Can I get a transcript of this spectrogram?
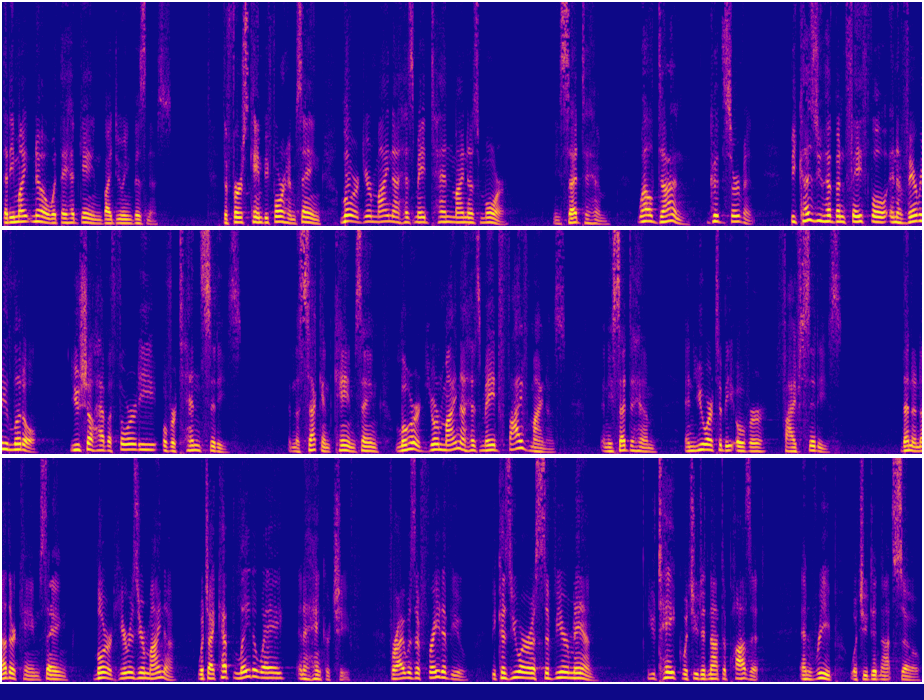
that he might know what they had gained by doing business. The first came before him, saying, Lord, your mina has made ten minas more. And he said to him, Well done, good servant. Because you have been faithful in a very little, you shall have authority over ten cities. And the second came, saying, Lord, your mina has made five minas. And he said to him, And you are to be over five cities. Then another came, saying, Lord, here is your mina, which I kept laid away in a handkerchief. For I was afraid of you, because you are a severe man. You take what you did not deposit, and reap what you did not sow.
